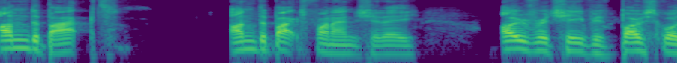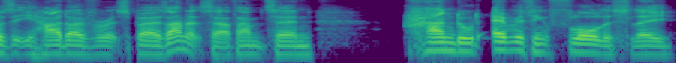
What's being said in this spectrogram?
Underbacked, underbacked financially, overachieved with both squads that he had over at Spurs and at Southampton, handled everything flawlessly.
